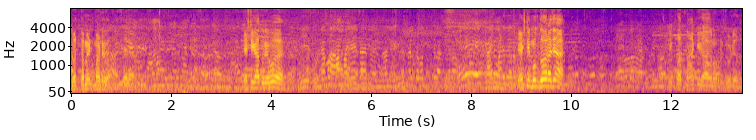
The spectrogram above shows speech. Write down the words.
ಇವತ್ತು ಕಮೆಂಟ್ ಮಾಡ್ರಿ ಇವತ್ತು. ಎಷ್ಟಿಗೆ ಆತು ರೀ ಇವು ಎಷ್ಟಿಗೆ ಮುಗ್ದು ರಜಾ? ಇಪ್ಪತ್ನಾಲ್ಕಿಗೆ ಆಗ ನೋಡ್ರಿ ಜೋಡಿ ಅದು.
